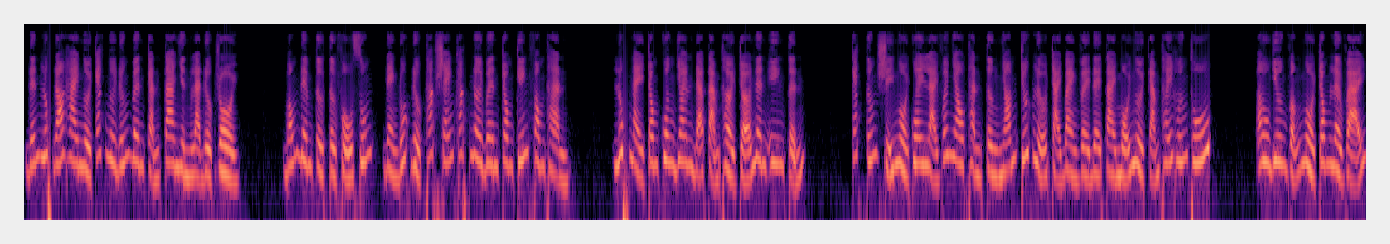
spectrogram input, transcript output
Đến lúc đó hai người các ngươi đứng bên cạnh ta nhìn là được rồi. Bóng đêm từ từ phủ xuống, đèn đuốc được thắp sáng khắp nơi bên trong kiến phong thành. Lúc này trong quân doanh đã tạm thời trở nên yên tĩnh. Các tướng sĩ ngồi quay lại với nhau thành từng nhóm trước lửa trại bàn về đề tài mỗi người cảm thấy hứng thú. Âu Dương vẫn ngồi trong lều vải.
